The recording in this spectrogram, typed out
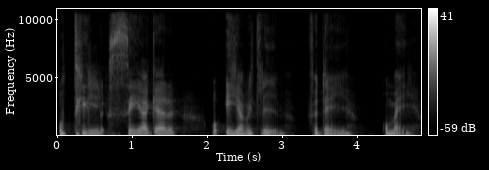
och till seger och evigt liv för dig och mig.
